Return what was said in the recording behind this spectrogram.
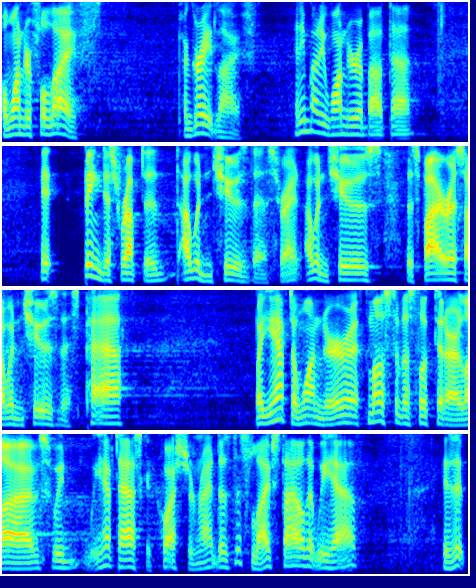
a wonderful life, a great life. Anybody wonder about that? It being disrupted, I wouldn't choose this, right? I wouldn't choose this virus, I wouldn't choose this path. But you have to wonder if most of us looked at our lives, we we have to ask a question, right? Does this lifestyle that we have, is it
